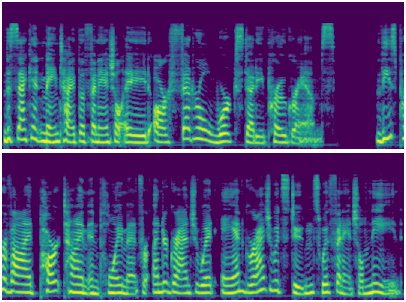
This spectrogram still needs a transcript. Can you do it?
The second main type of financial aid are federal work study programs. These provide part time employment for undergraduate and graduate students with financial need.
